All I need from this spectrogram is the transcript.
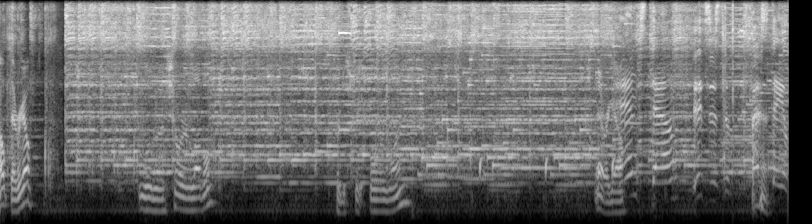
Oh, there we go. A little bit of shorter level. Pretty straightforward one. There we go. Hands down, this is the best day of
